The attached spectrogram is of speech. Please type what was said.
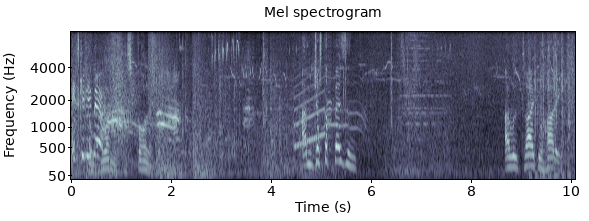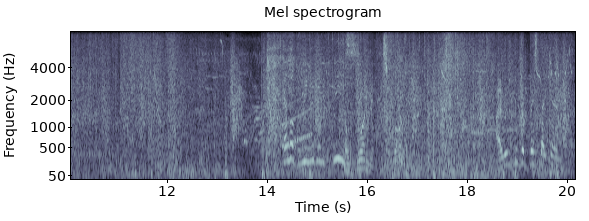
Let's get A in there. The warrior has fallen. I'm just a peasant. I will try to hurry. We live in A warrior has fallen. I will do the best I can.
